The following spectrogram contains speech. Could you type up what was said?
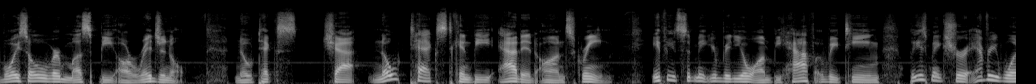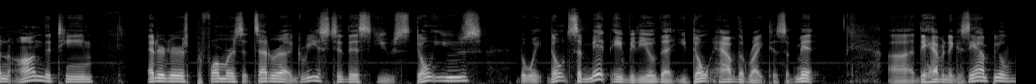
voiceover must be original. No text chat, no text can be added on screen. If you submit your video on behalf of a team, please make sure everyone on the team, editors, performers, etc., agrees to this use. Don't use don't wait, don't submit a video that you don't have the right to submit. Uh, they have an example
